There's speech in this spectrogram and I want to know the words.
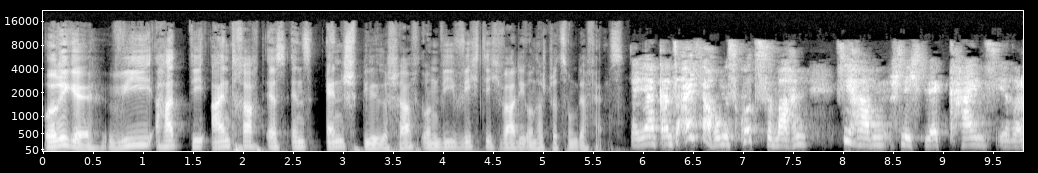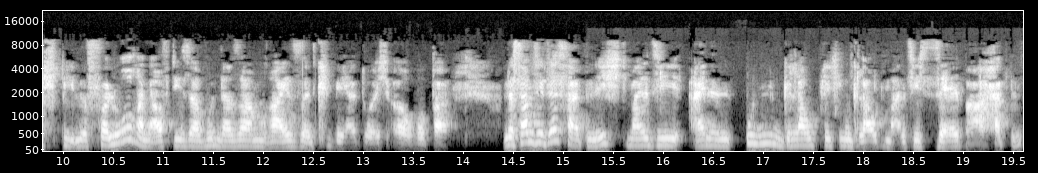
Ulrike, wie hat die Eintracht es ins Endspiel geschafft und wie wichtig war die Unterstützung der Fans? Naja, ganz einfach, um es kurz zu machen. Sie haben schlichtweg keins ihrer Spiele verloren auf dieser wundersamen Reise quer durch Europa. Und das haben sie deshalb nicht, weil sie einen unglaublichen Glauben an sich selber hatten.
